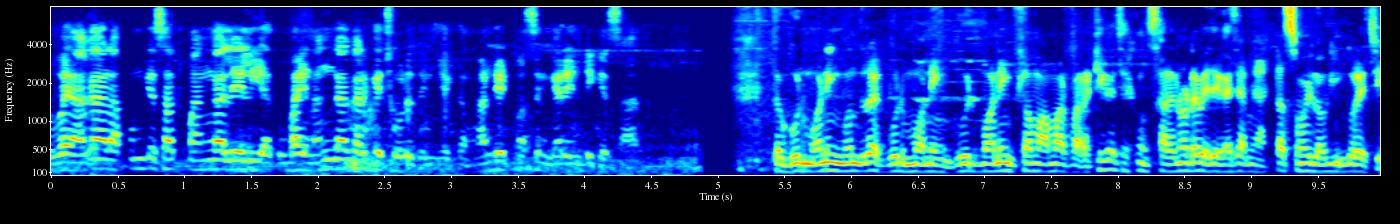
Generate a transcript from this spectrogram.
तो भाई अगर अपन के साथ पंगा ले लिया तो भाई नंगा करके छोड़ देंगे एकदम हंड्रेड परसेंट गारंटी के साथ তো গুড মর্নিং বন্ধুরা good morning good morning from আমার পাড়া ঠিক আছে এখন সাড়ে নটা বেজে গেছে আমি আটটার সময় লগ ইন করেছি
